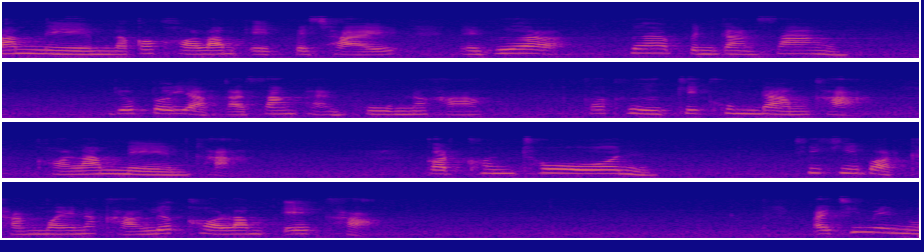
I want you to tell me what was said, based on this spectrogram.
ลัมน์ name แล้วก็คอลัมน์ x ไปใช้ ในเพื่อเพื่อเป็นการสร้างยกตัวอย่างการสร้างแผนภูมินะคะ ก็คือคลิกคุมดำค่ะ คอลัมน์ name ค่ะ ด Ctrl ที่คีย์บอร์ดค้างไว้นะคะ เลือกคอลัมน์ X ค่ะ ไปที่เมนู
